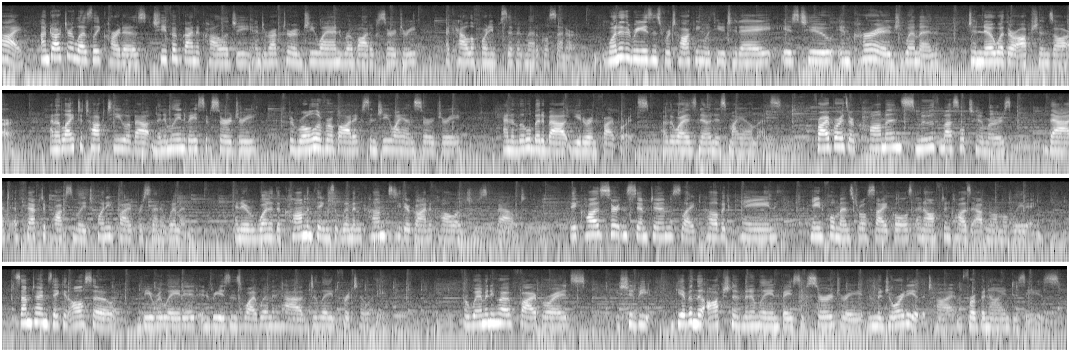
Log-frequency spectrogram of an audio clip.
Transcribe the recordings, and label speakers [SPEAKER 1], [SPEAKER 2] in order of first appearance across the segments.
[SPEAKER 1] Hi, I'm Dr. Leslie Kardos, Chief of Gynecology and Director of GYN Robotic Surgery at California Pacific Medical Center. One of the reasons we're talking with you today is to encourage women to know what their options are. And I'd like to talk to you about minimally invasive surgery, the role of robotics in GYN surgery, and a little bit about uterine fibroids, otherwise known as myomas. Fibroids are common, smooth muscle tumors that affect approximately 25% of women, and are one of the common things that women come to see their gynecologist about. They cause certain symptoms like pelvic pain, painful menstrual cycles, and often cause abnormal bleeding. Sometimes they can also be related in reasons why women have delayed fertility. For women who have fibroids, you should be given the option of minimally invasive surgery the majority of the time for a benign disease.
